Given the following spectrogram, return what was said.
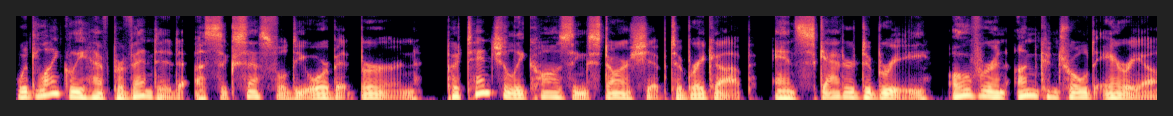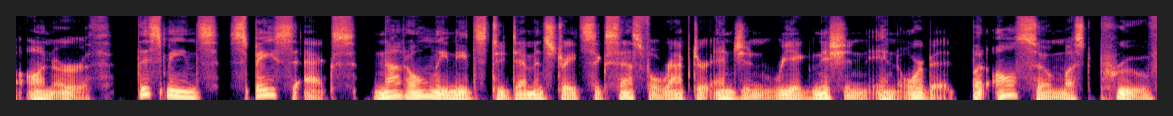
would likely have prevented a successful deorbit burn, potentially causing Starship to break up and scatter debris over an uncontrolled area on Earth. This means SpaceX not only needs to demonstrate successful Raptor engine reignition in orbit, but also must prove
